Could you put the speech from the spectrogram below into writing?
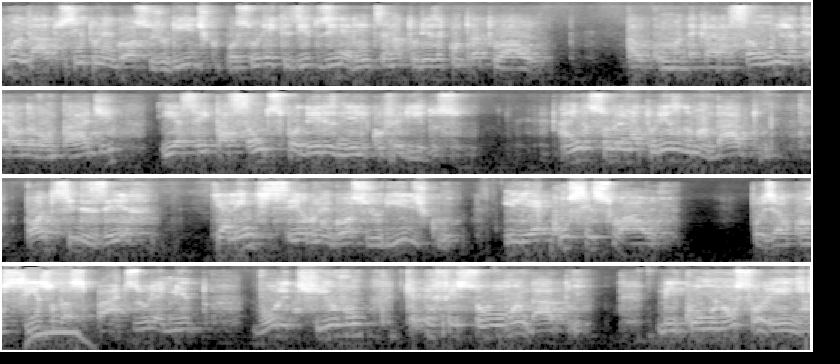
O mandato, sendo um negócio jurídico, possui requisitos inerentes à natureza contratual, tal como a declaração unilateral da vontade e a aceitação dos poderes nele conferidos. Ainda sobre a natureza do mandato, Pode-se dizer que, além de ser um negócio jurídico, ele é consensual, pois é o consenso das partes o elemento volitivo que aperfeiçoa o mandato, bem como não solene,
